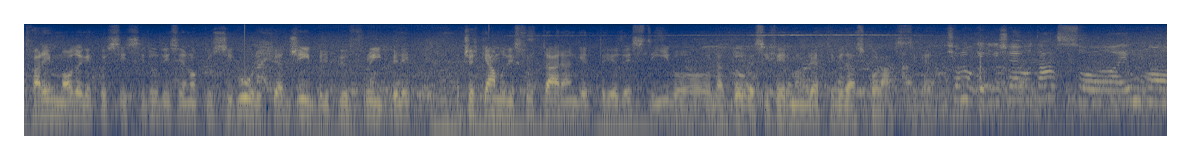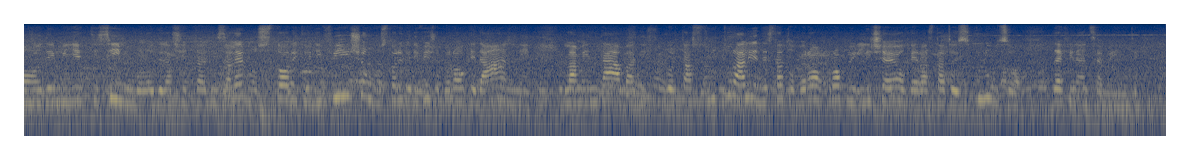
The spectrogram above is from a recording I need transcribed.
fare in modo che questi istituti siano più sicuri, più agibili, più fruibili e cerchiamo di sfruttare anche il periodo estivo laddove si fermano le attività scolastiche. Diciamo che il liceo Tasso è uno dei biglietti simbolo della città di Salerno, storico edificio, uno storico edificio però che da anni lamentava difficoltà strutturali ed è stato però proprio il liceo che era stato escluso dai finanziamenti.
